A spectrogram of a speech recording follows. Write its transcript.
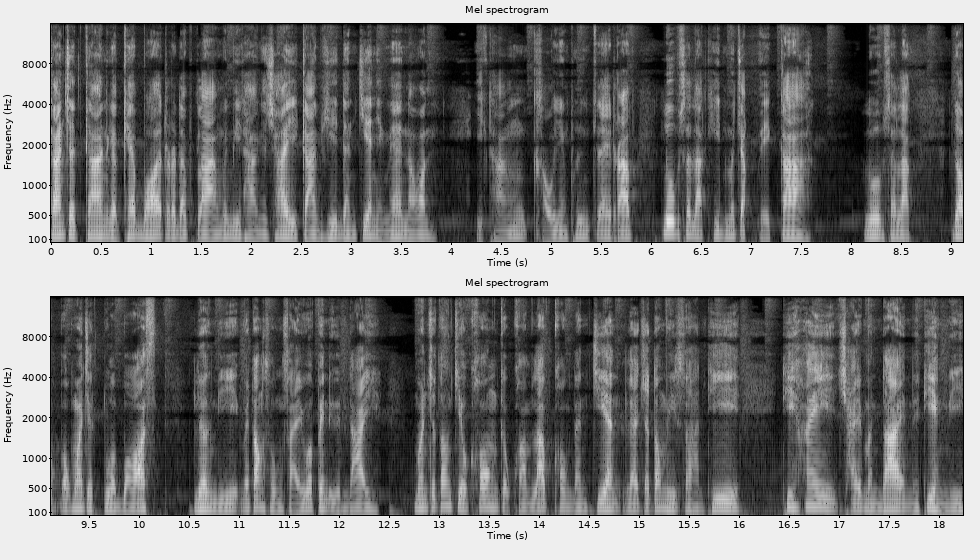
การจัดการกับแค่บอสระดับกลางไม่มีทางจะใช่การพิชิตดันเจียนอย่างแน่นอน อีกทั้งเขายังเพิ่งจะได้รับรูปสลักหินมาจากเวก้ารูปสลักดรอปออกมาจากตัวบอส เรื่องนี้ไม่ต้องสงสัยว่าเป็นอื่นใด มันจะต้องเกี่ยวข้องกับความลับของดันเจียน และจะต้องมีสถานที่ที่ให้ใช้มันได้ในที่แห่งนี้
